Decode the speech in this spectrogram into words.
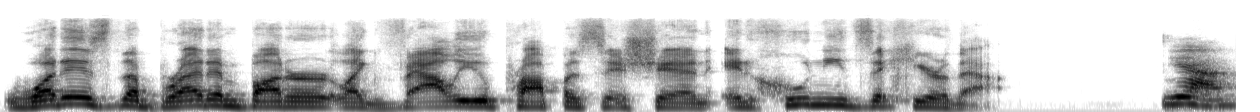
What is the bread and butter like value proposition and who needs to hear that? Yeah.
